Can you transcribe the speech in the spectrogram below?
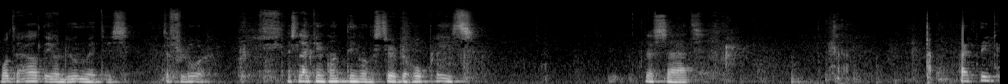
What the hell they are doing with this? The floor. It's like they're gonna disturb the whole place. That's sad. I think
